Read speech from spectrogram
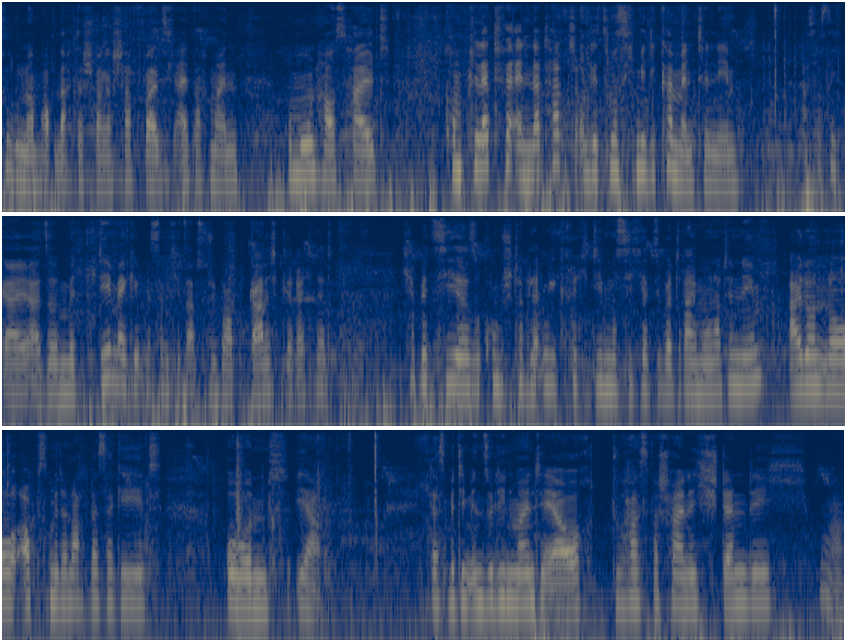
zugenommen habe nach der Schwangerschaft, weil sich einfach mein Hormonhaushalt komplett verändert hat und jetzt muss ich Medikamente nehmen. Ist das nicht geil? Also mit dem Ergebnis habe ich jetzt absolut überhaupt gar nicht gerechnet. Ich habe jetzt hier so komische Tabletten gekriegt, die muss ich jetzt über drei Monate nehmen. I don't know, ob es mir danach besser geht. Und ja, das mit dem Insulin meinte er auch, du hast wahrscheinlich ständig Hunger.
